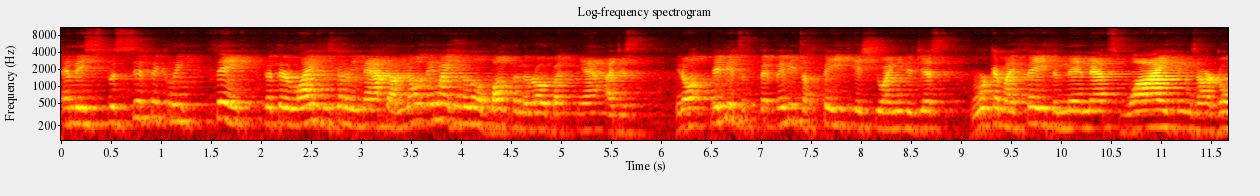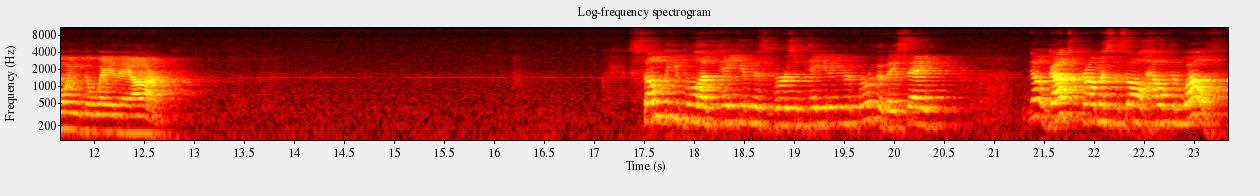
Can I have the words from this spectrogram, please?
and they specifically think that their life is going to be mapped out. No, they might hit a little bump in the road, but yeah, I just, you know, maybe it's a maybe it's a faith issue. I need to just work on my faith, and then that's why things are going the way they are. Some people have taken this verse and taken it even further. They say, no, God's promised us all health and wealth.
